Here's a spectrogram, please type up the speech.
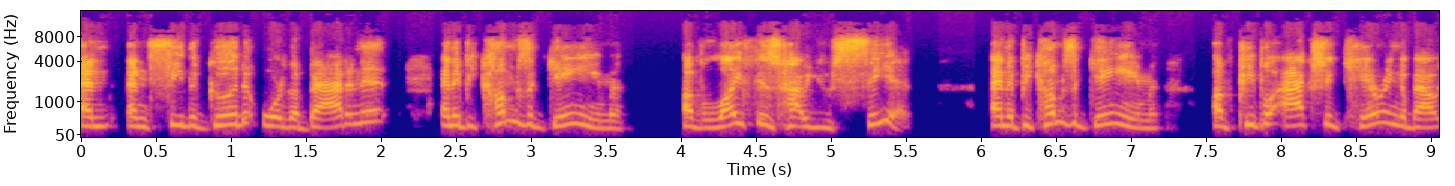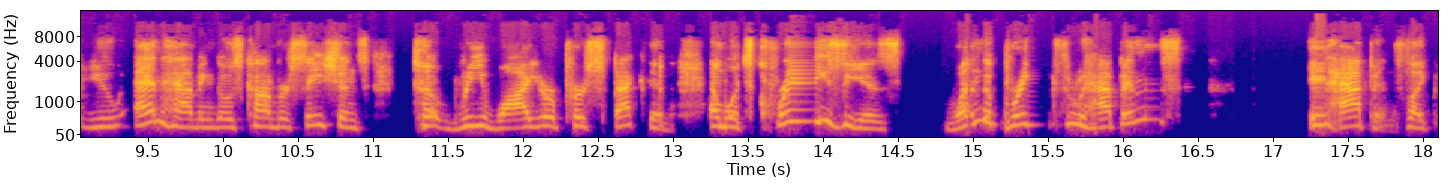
and and see the good or the bad in it and it becomes a game of life is how you see it and it becomes a game of people actually caring about you and having those conversations to rewire perspective. And what's crazy is when the breakthrough happens it happens. Like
